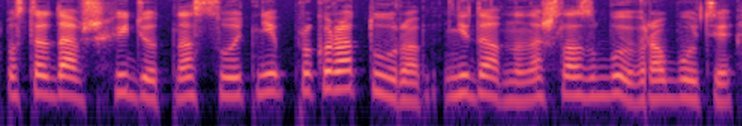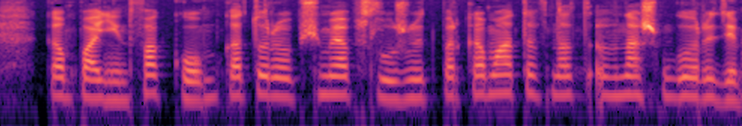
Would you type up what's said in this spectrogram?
пострадавших идет на сотни. Прокуратура недавно нашла сбой в работе компании «Инфоком», которая, в общем, и обслуживает паркоматы в нашем городе.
